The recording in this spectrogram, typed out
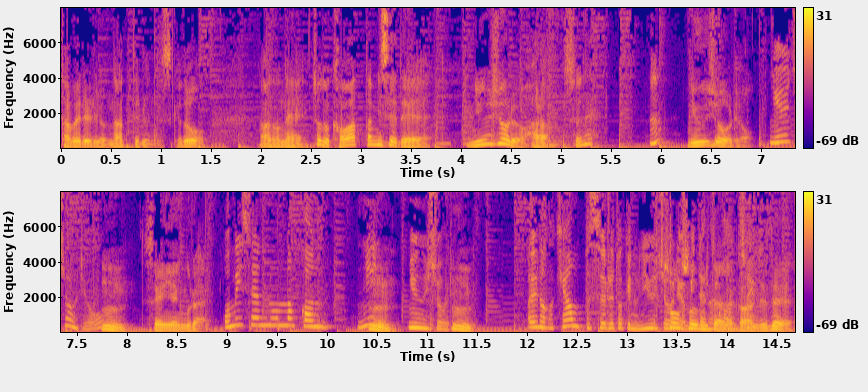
食べれるようになってるんですけど、あのね、ちょっと変わった店で入場料を払うんですよね。入場料。入場料、うん、1000円ぐらい。お店の中うにん入場料。うん。あいうなんかキャンプする時の入場そうそう、料みたいみたいな感じな感じで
